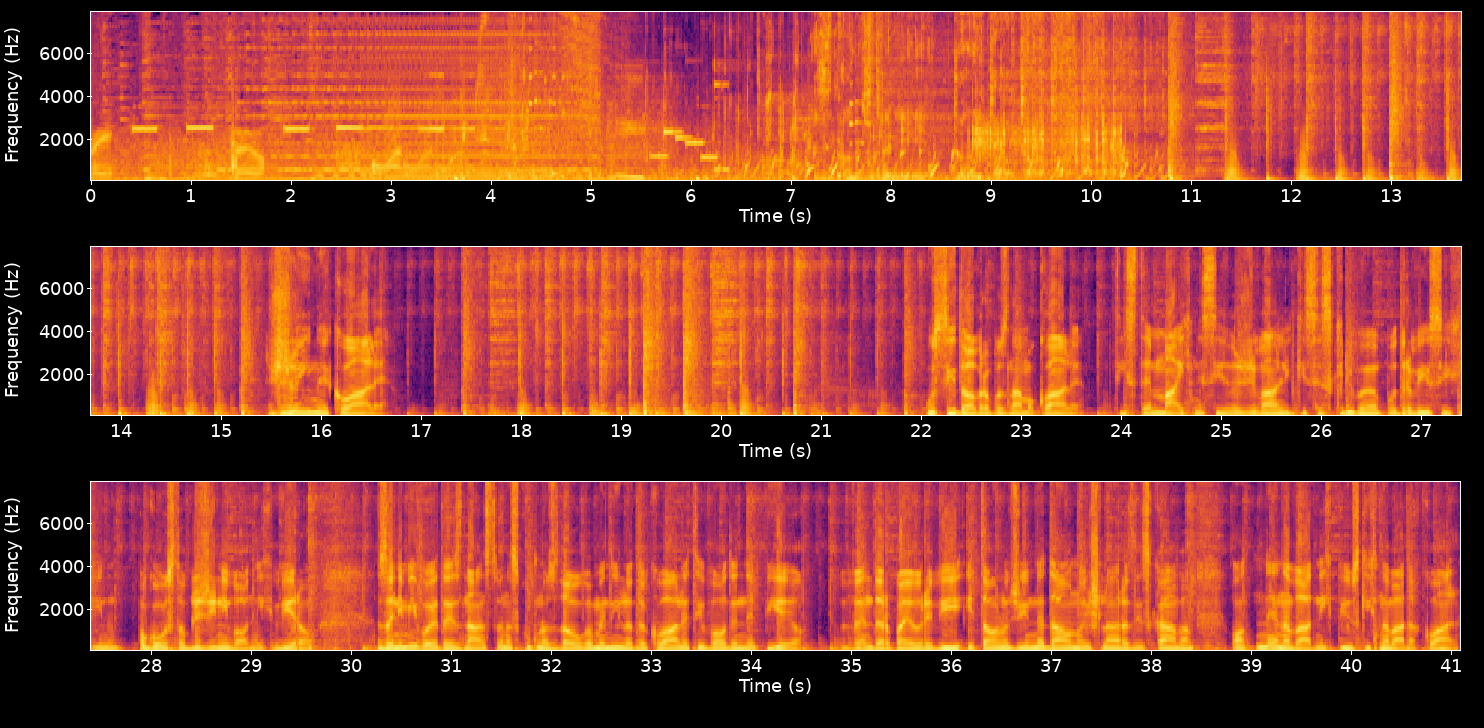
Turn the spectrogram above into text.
Three, two, one. Žejne koale. Vsi dobro poznamo koale, tiste majhne sive živali, ki se skrivajo po drevesih in pogosto v bližini vodnih virov. Zanimivo je, da je znanstvena skupnost dolgo menila, da koale te vode ne pijejo, vendar pa je v reviji Etology nedavno išla raziskava o nenavadnih pivskih navadah koal.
